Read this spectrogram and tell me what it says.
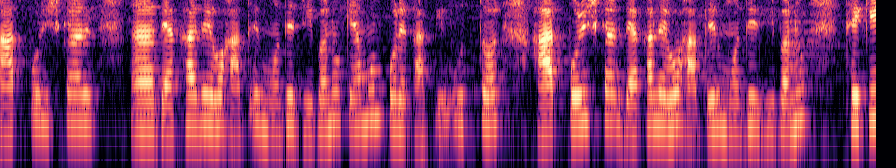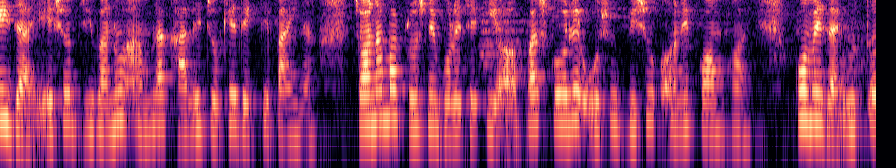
হাত পরিষ্কার দেখালেও হাতের মধ্যে জীবাণু কেমন করে থাকে? উত্তর, হাত পরিষ্কার দেখালেও হাতের মধ্যে জীবাণু থেকেই যায়। এসব জীবাণু আমরা খালি চোখে দেখতে পাই না। ছ নম্বর প্রশ্নে বলেছে কি, অভ্যাস করলে অসুখ বিসুখ অনেক কম হয়, কমে যায়। উত্তর,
